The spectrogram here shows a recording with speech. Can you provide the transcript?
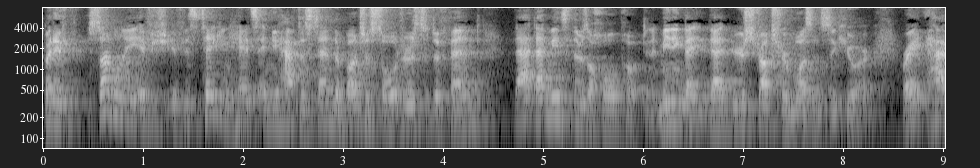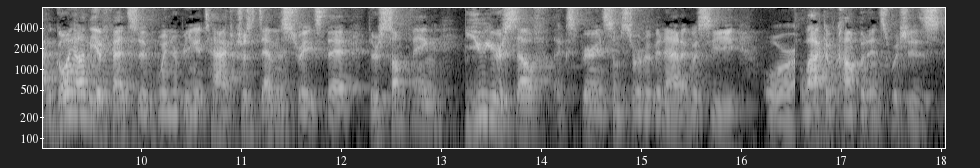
But if suddenly, if, if it's taking hits and you have to send a bunch of soldiers to defend, that, that means there's a hole poked in it, meaning that, that your structure wasn't secure, right? Have, going on the offensive when you're being attacked just demonstrates that there's something you yourself experience some sort of inadequacy or lack of competence, which is,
